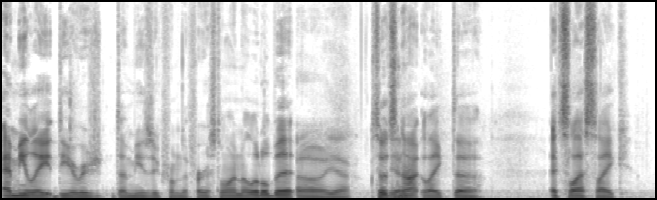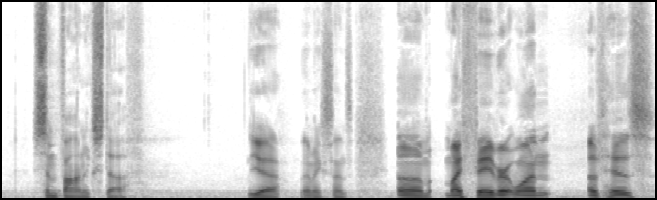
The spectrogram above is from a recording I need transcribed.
emulate the orig- the music from the first one a little bit. Oh yeah. so it's yeah. not like the it's less like symphonic stuff. Yeah, that makes sense. Um, my favorite one of his,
